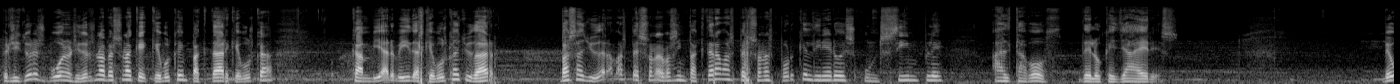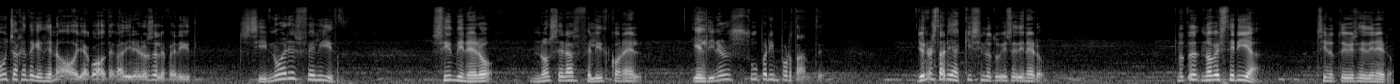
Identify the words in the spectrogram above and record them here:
Pero si tú eres bueno, si tú eres una persona que, busca impactar, que busca cambiar vidas, que busca ayudar, vas a ayudar a más personas, vas a impactar a más personas porque el dinero es un simple altavoz de lo que ya eres. Veo mucha gente que dice, no, ya cuando tenga dinero seré feliz. Si no eres feliz sin dinero, no serás feliz con él. Y el dinero es súper importante. Yo no estaría aquí si no tuviese dinero. No, no vestiría si no tuviese dinero.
